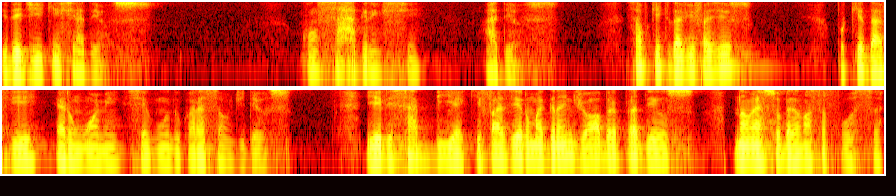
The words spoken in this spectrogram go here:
e dediquem-se a Deus consagrem-se a Deus. Sabe por que, que Davi faz isso? Porque Davi era um homem segundo o coração de Deus. E ele sabia que fazer uma grande obra para Deus não é sobre a nossa força,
